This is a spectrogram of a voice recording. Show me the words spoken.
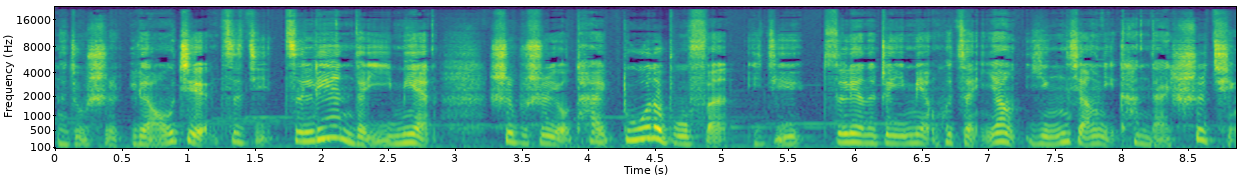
那就是了解自己自恋的一面是不是有太多的部分，以及自恋的这一面会怎样影响你看待事情。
